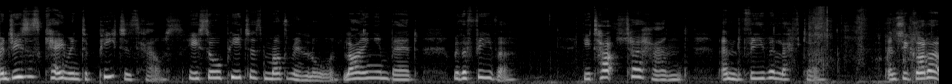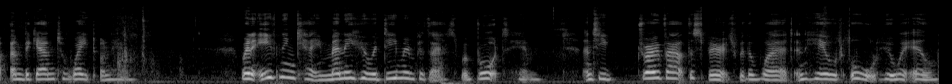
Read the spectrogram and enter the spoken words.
When Jesus came into Peter's house, he saw Peter's mother in law lying in bed with a fever. He touched her hand, and the fever left her, and she got up and began to wait on him. When evening came, many who were demon possessed were brought to him, and he drove out the spirits with a word and healed all who were ill.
